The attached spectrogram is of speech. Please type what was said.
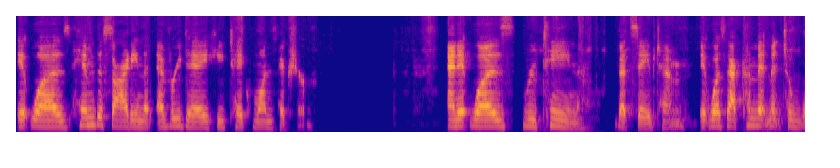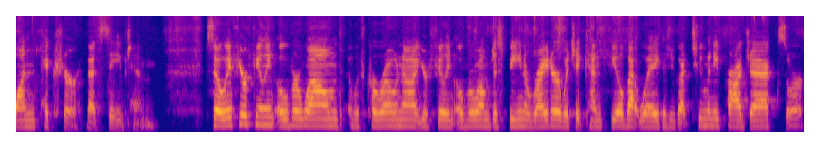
It was him deciding that every day he'd take one picture and it was routine that saved him. It was that commitment to one picture that saved him. So if you're feeling overwhelmed with corona, you're feeling overwhelmed just being a writer, which it can feel that way because you've got too many projects or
